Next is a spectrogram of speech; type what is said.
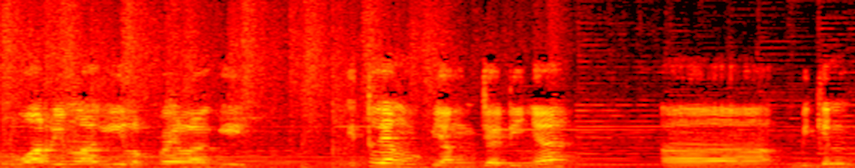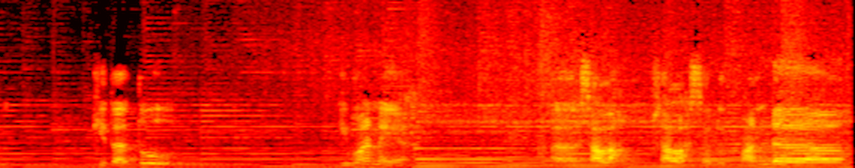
keluarin lagi, lepel lagi. Itu yang yang jadinya eh, bikin kita tuh gimana ya? Eh, salah salah sudut pandang,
